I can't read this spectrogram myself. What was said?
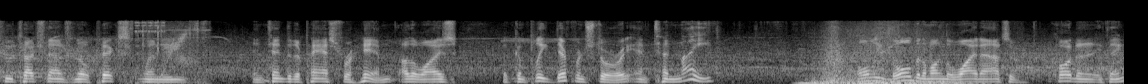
Two touchdowns, no picks when he intended a pass for him. Otherwise, a complete different story. And tonight, only Boldin among the wideouts have caught anything.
